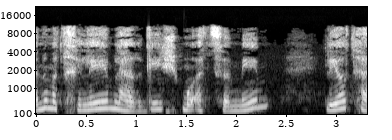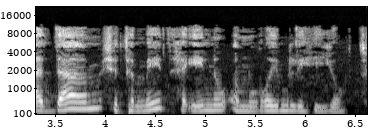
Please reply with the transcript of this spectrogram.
אנו מתחילים להרגיש מועצמים להיות האדם שתמיד היינו אמורים להיות.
